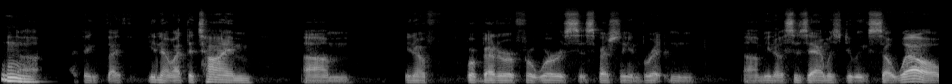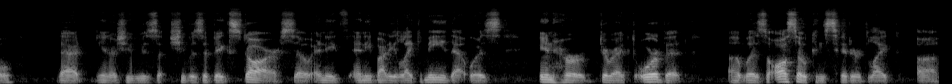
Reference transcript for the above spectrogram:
Mm. Uh, I think that you know at the time, um, you know, for better or for worse, especially in Britain, um, you know, Suzanne was doing so well that you know she was she was a big star. So any anybody like me that was in her direct orbit uh, was also considered like uh,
